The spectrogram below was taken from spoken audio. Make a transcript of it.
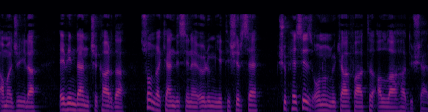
amacıyla evinden çıkar da sonra kendisine ölüm yetişirse, şüphesiz onun mükafatı Allah'a düşer.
